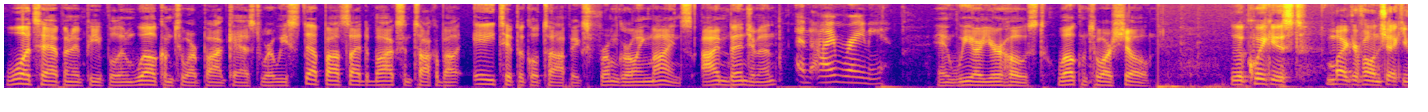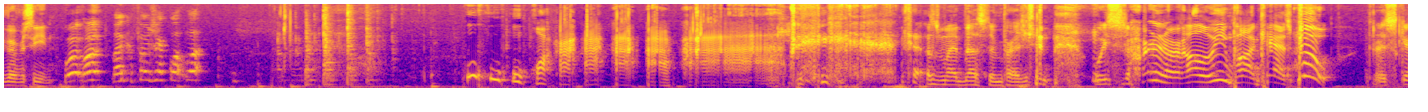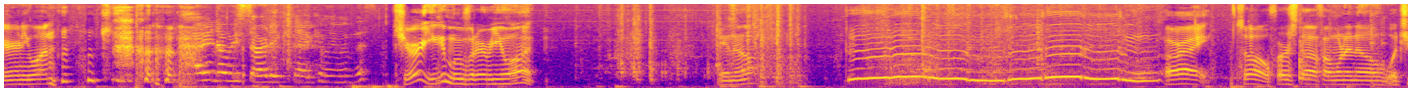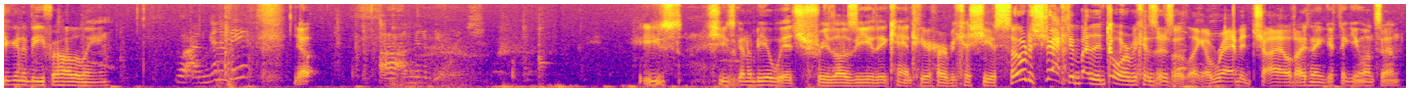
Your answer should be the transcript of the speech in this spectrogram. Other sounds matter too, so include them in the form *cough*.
What's happening, people, and welcome to our podcast where we step outside the box and talk about atypical topics from growing minds. I'm Benjamin, And I'm Rainy. and we are your host. Welcome to our show. The quickest microphone check you've ever seen. What? What? Microphone check, what, what? *laughs* that was my best impression. We started our Halloween podcast. Boo! Did I scare anyone? *laughs* I didn't know we started. Can, I, can we move this? Sure, you can move whatever you want. You know? All right. So, first off, I want to know what you're going to be for Halloween. What I'm gonna be? Yep. Uh, I'm gonna be a witch. He's she's going to be a witch for those of you that can't hear her because she is so distracted by the door because there's a, like a rabid child, I think. I think he wants in.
